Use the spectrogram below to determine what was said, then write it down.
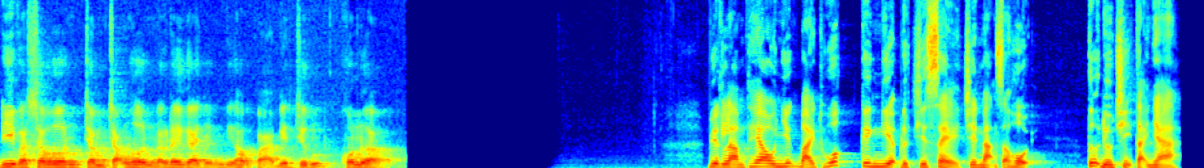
đi vào sâu hơn, trầm trọng hơn và gây ra những hậu quả biến chứng khôn lường. Việc làm theo những bài thuốc, kinh nghiệm được chia sẻ trên mạng xã hội, tự điều trị tại nhà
